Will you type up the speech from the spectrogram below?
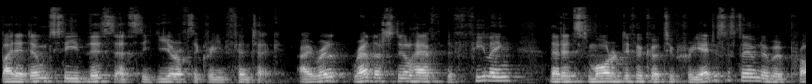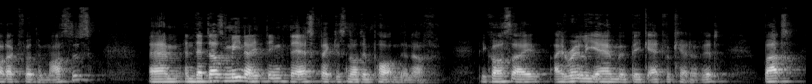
but I don't see this as the year of the green fintech. I re- rather still have the feeling that it's more difficult to create a sustainable product for the masses. Um, and that doesn't mean I think the aspect is not important enough, because I, I really am a big advocate of it. But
